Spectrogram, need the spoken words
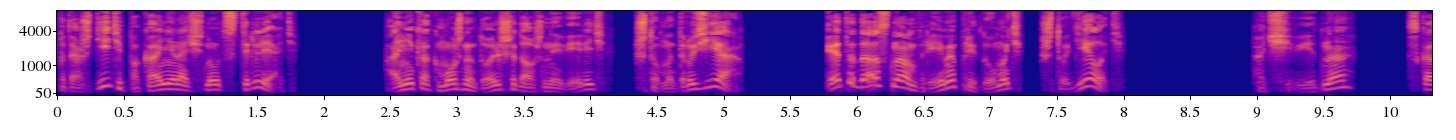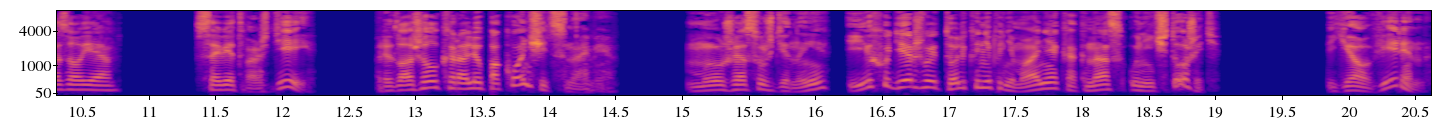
«Подождите, пока они начнут стрелять. Они как можно дольше должны верить, что мы друзья. Это даст нам время придумать, что делать». «Очевидно», — сказал я, — «совет вождей предложил королю покончить с нами. Мы уже осуждены, и их удерживает только непонимание, как нас уничтожить. «Я уверен,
